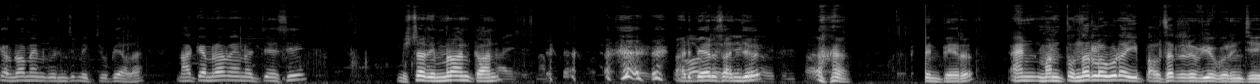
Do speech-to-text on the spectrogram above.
కెమెరామ్యాన్ గురించి మీకు చూపించాలి నా కెమెరామ్యాన్ వచ్చేసి మిస్టర్ ఇమ్రాన్ ఖాన్. వాడి పేరు సంజు. పేరు. అండ్ మన తొందరలో కూడా ఈ పల్సర్ రివ్యూ గురించి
